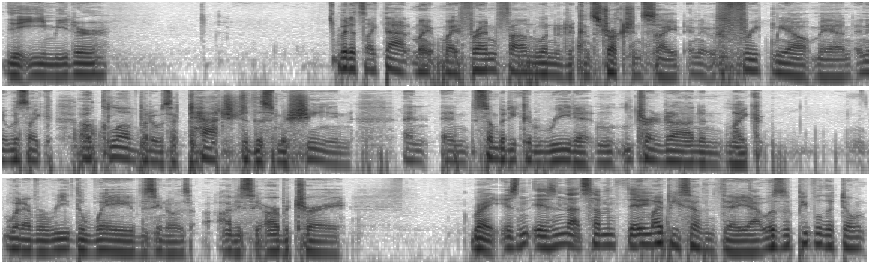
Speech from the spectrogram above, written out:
the e meter. But it's like that. My my friend found one at a construction site, and it freaked me out, man. And it was like a glove, but it was attached to this machine, and and somebody could read it and turn it on and like whatever read the waves. You know, is obviously arbitrary. Right. Isn't isn't that Seventh Day? It might be Seventh Day. Yeah, it was the people that don't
